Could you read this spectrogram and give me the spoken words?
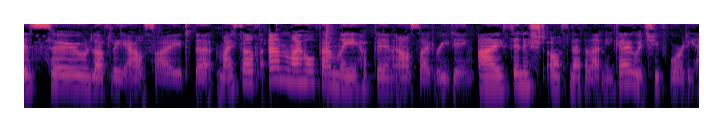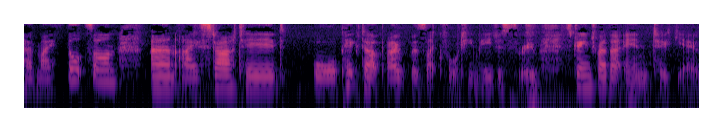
It is so lovely outside that myself and my whole family have been outside reading. I finished off Never Let Me Go, which you've already heard my thoughts on, and I started or picked up, I was like 14 pages through, Strange Weather in Tokyo.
